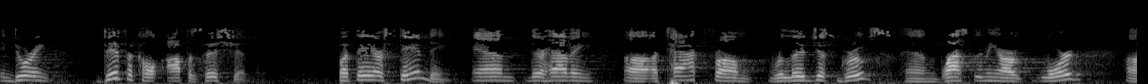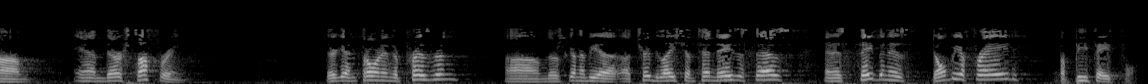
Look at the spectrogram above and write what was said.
enduring difficult opposition, but they are standing and they're having uh, attack from religious groups and blaspheming our Lord, um, and they're suffering. They're getting thrown into prison. Um, there's going to be a, a tribulation of 10 days, it says, and his statement is don't be afraid, but be faithful.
